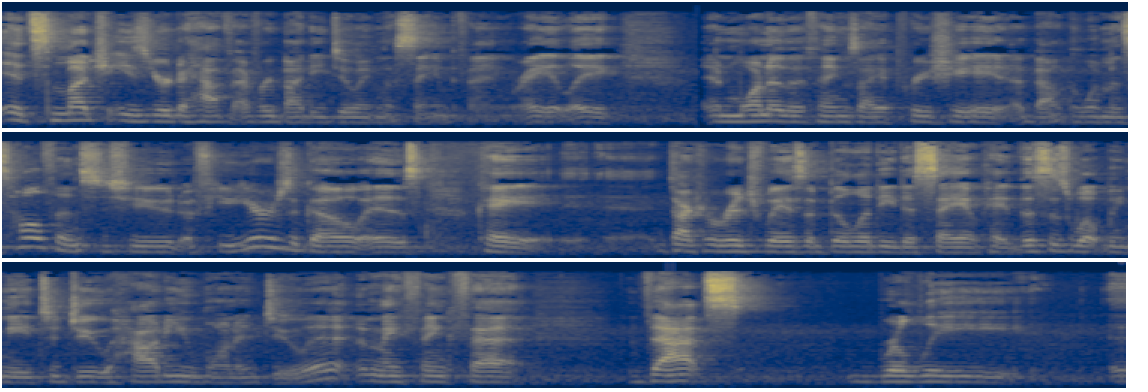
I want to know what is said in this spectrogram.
it's much easier to have everybody doing the same thing, right? Like and one of the things I appreciate about the Women's Health Institute a few years ago is okay, Dr. Ridgeway's ability to say, okay, this is what we need to do. How do you want to do it? And I think that that's really uh,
